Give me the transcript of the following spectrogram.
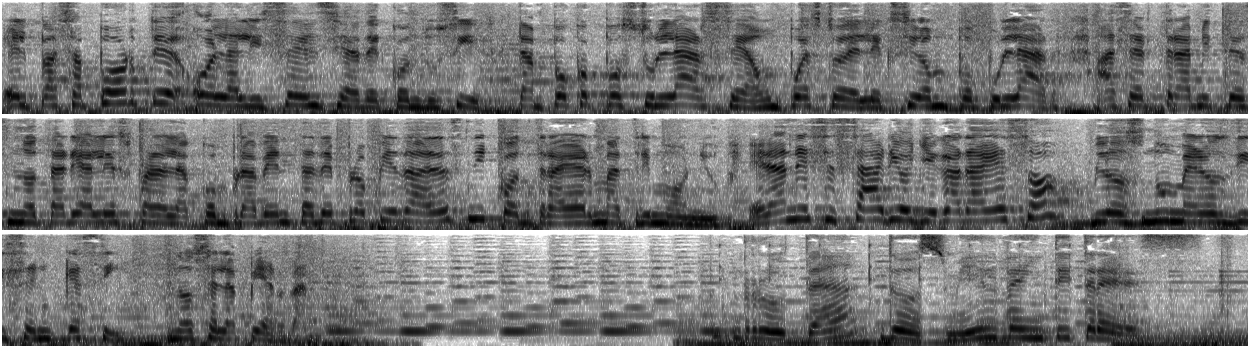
el pasaporte o la licencia de conducir. Tampoco postularse a un puesto de elección popular, hacer trámites notariales para la compraventa de propiedades ni contraer matrimonio. ¿Era necesario llegar a eso? Los números dicen que sí. No se la pierdan. Ruta 2023.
